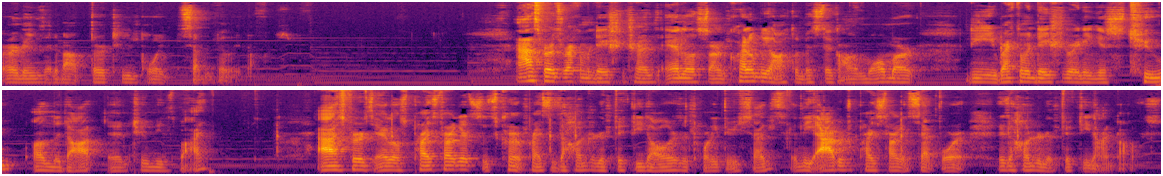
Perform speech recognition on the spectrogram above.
earnings at about $13.7 billion. As for its recommendation trends, analysts are incredibly optimistic on Walmart the recommendation rating is 2 on the dot, and 2 means buy. As for its analyst price targets, its current price is $150.23, and the average price target set for it is $159.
